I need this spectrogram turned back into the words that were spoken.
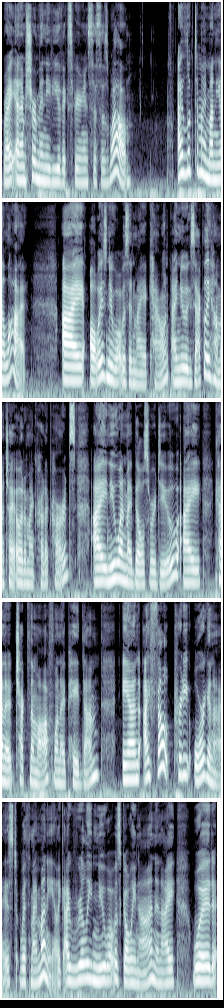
right? And I'm sure many of you have experienced this as well. I looked at my money a lot. I always knew what was in my account. I knew exactly how much I owed on my credit cards. I knew when my bills were due. I kind of checked them off when I paid them. And I felt pretty organized with my money. Like I really knew what was going on and I would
